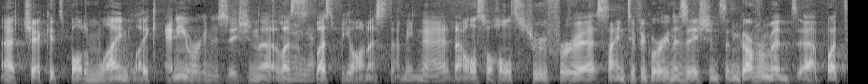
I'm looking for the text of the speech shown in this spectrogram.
uh, check its bottom line like any organization. Uh, let's, yeah. let's be honest. I mean, that also holds true for scientific organizations and government, but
